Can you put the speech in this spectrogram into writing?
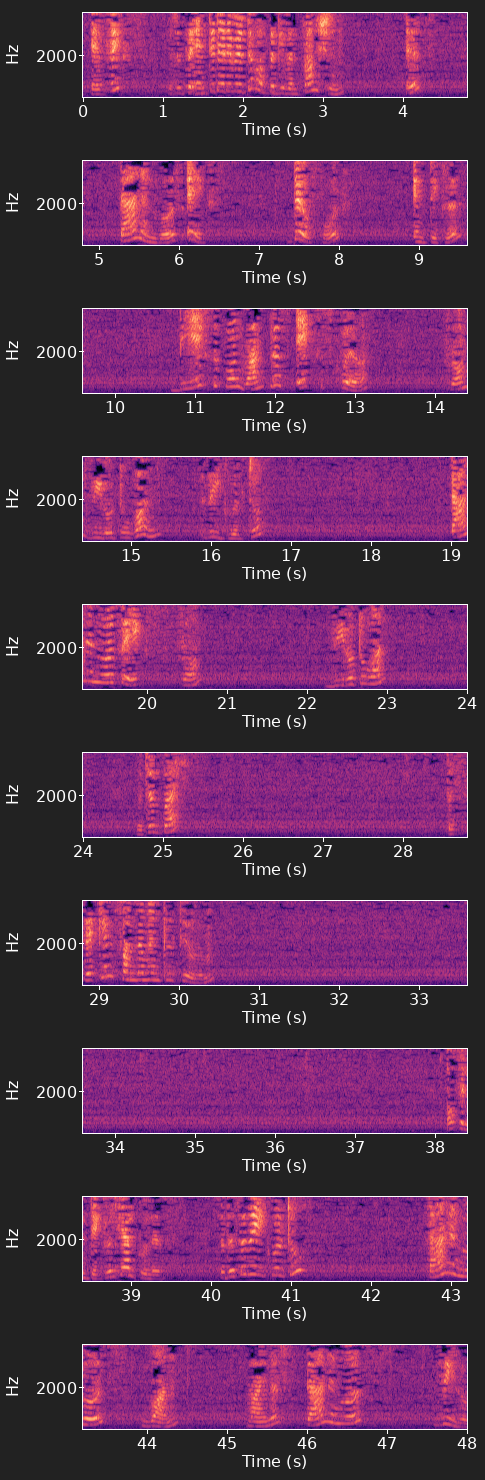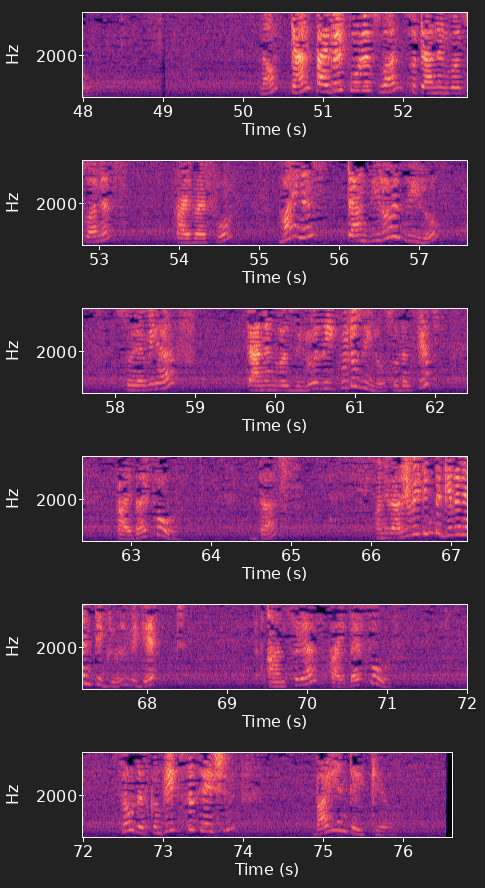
fx which is the antiderivative of the given function is tan inverse x. Therefore integral dx upon 1 plus x square from 0 to 1 is equal to tan inverse x from 0 to 1 which is by the second fundamental theorem of integral calculus. So this is equal to tan inverse 1 minus tan inverse 0. Now tan pi by 4 is 1, so tan inverse 1 is pi by 4 minus tan 0 is 0. So here we have tan inverse 0 is equal to 0. So this gives pi by 4. Thus, on evaluating the given integral, we get the answer as pi by 4. So this completes the session. Bye and take care.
